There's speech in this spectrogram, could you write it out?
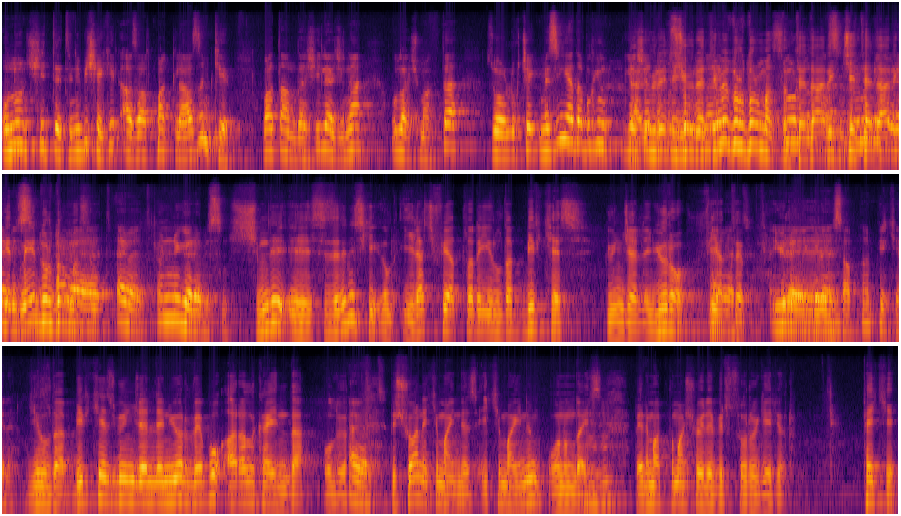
onun şiddetini bir şekil azaltmak lazım ki vatandaş ilacına ulaşmakta zorluk çekmesin ya da bugün Yani üretici üretimi durdurmasın, tedarikçi tedarik etmeyi durdurmasın. Evet, evet, önünü görebilsin. Şimdi e, siz dediniz ki il- ilaç fiyatları yılda bir kez güncelle. Euro fiyatı. Evet, euroya e, göre hesaplanıp bir kere. Yılda bir kez güncelleniyor ve bu Aralık ayında oluyor. Evet. Biz şu an Ekim ayındayız. Ekim ayının 10'undayız. Benim aklıma şöyle bir soru geliyor. Peki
